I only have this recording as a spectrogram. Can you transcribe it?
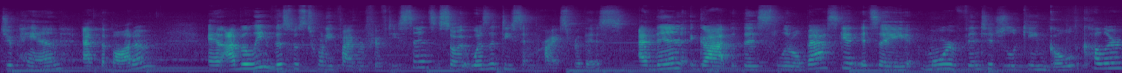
Japan at the bottom. And I believe this was 25 or 50 cents, so it was a decent price for this. I then got this little basket. It's a more vintage looking gold color.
